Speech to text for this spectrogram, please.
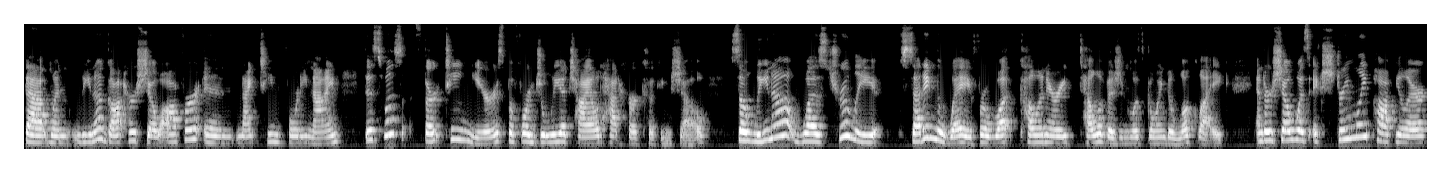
that when Lena got her show offer in 1949, this was 13 years before Julia Child had her cooking show. So Lena was truly setting the way for what culinary television was going to look like and her show was extremely popular.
